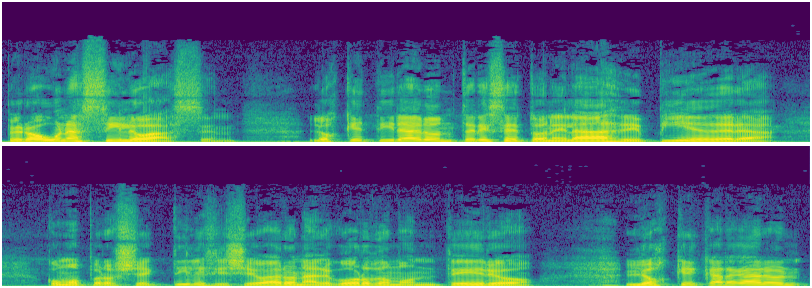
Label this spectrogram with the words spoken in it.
pero aún así lo hacen. Los que tiraron 13 toneladas de piedra como proyectiles y llevaron al gordo Montero, los que cargaron,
